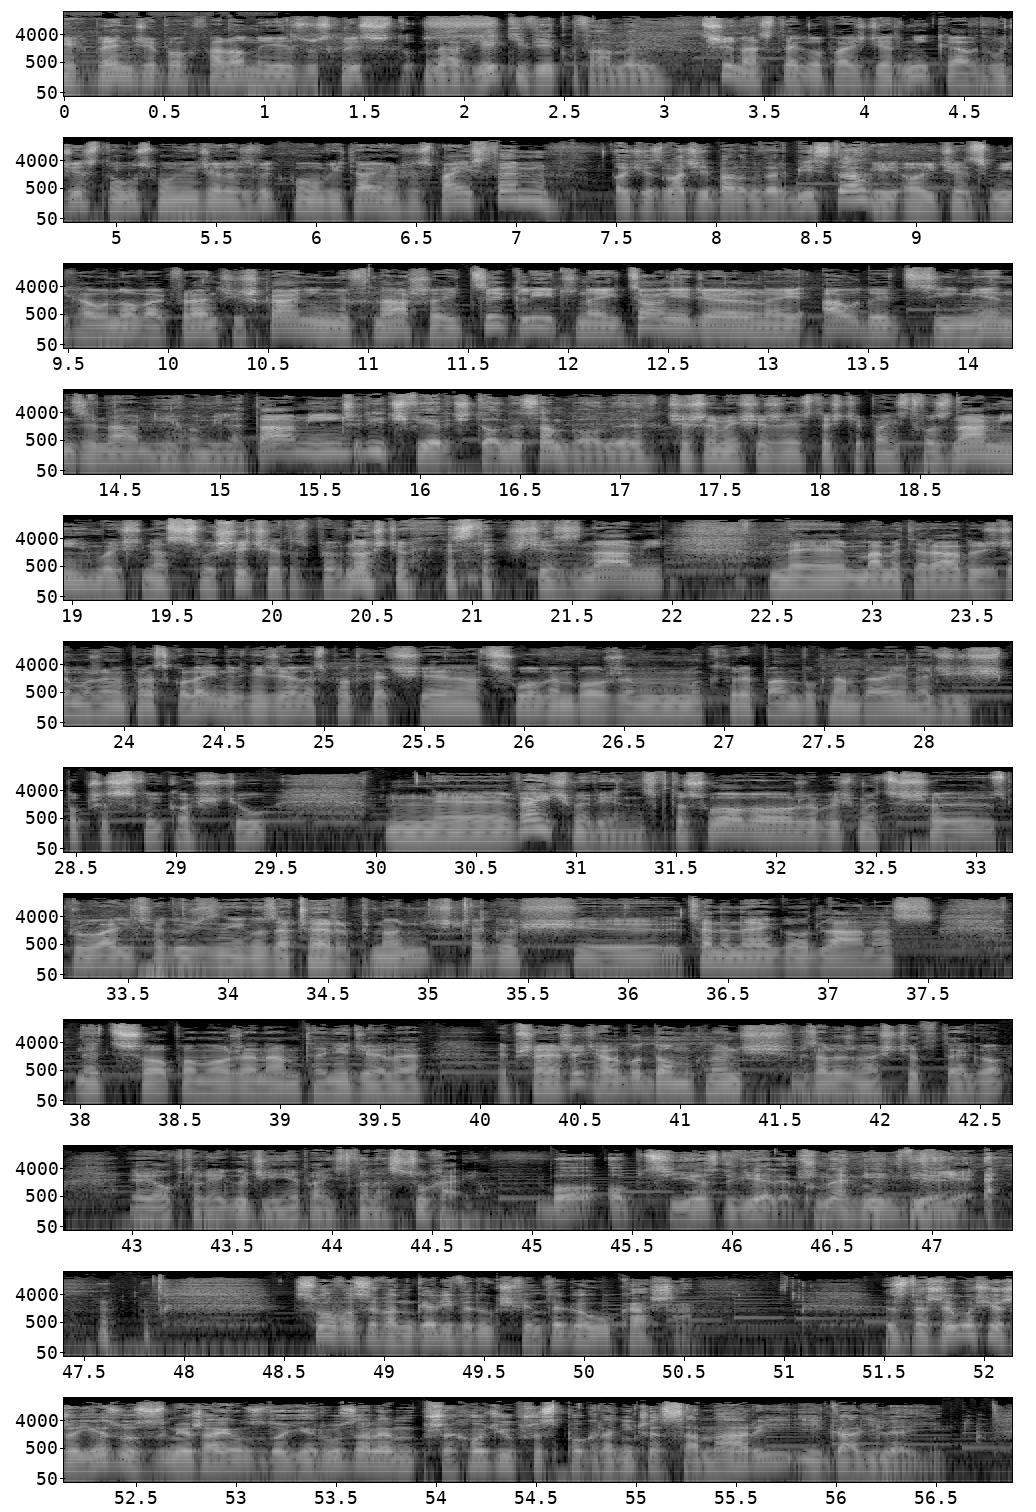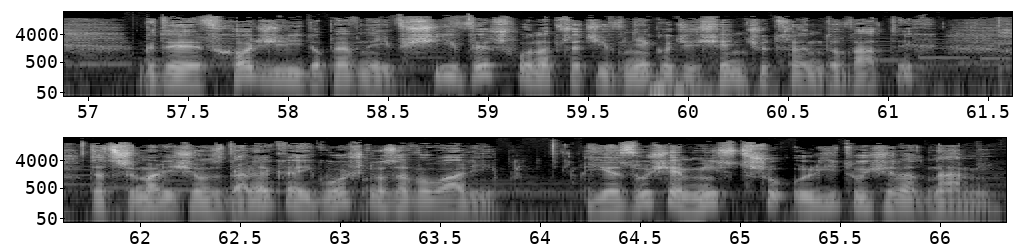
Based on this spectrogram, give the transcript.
Niech będzie pochwalony Jezus Chrystus. Na wieki wieków amen. 13 października w 28 niedzielę zwykłą witają się z Państwem Ojciec Maciej Baron Werbista. i ojciec Michał Nowak-Franciszkanin w naszej cyklicznej, co niedzielnej audycji między nami homiletami. Czyli ćwierć tony sambony. Cieszymy się, że jesteście Państwo z nami, bo jeśli nas słyszycie, to z pewnością jesteście z nami. E, Mamy tę radość, że możemy po raz kolejny w niedzielę spotkać się nad Słowem Bożym, które Pan Bóg nam daje na dziś poprzez swój Kościół. E, Wejdźmy więc w to Słowo, żebyśmy spróbowali czegoś z niego zaczerpnąć, czegoś e, cennego dla nas, e, co pomoże nam tę niedzielę przeżyć albo domknąć, w zależności od tego, o której godzinie Państwo nas słuchają. Bo opcji jest wiele, przynajmniej dwie. Dwie. Słowo z Ewangelii według świętego Łukasza. Zdarzyło się, że Jezus zmierzając do Jeruzalem przechodził przez pogranicze Samarii i Galilei. Gdy wchodzili do pewnej wsi, wyszło naprzeciw niego dziesięciu trędowatych, zatrzymali się z daleka i głośno zawołali: Jezusie, mistrzu, ulituj się nad nami.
